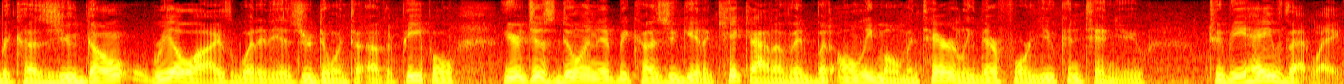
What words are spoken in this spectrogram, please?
because you don't realize what it is you're doing to other people. You're just doing it because you get a kick out of it, but only momentarily. Therefore, you continue to behave that way.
